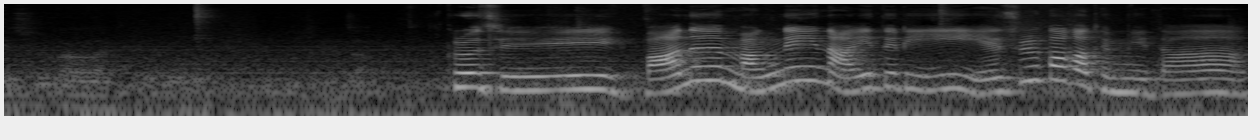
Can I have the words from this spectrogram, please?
예술가가 되고 된다. 그렇지. 많은 막내인 아이들이 예술가가 됩니다.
